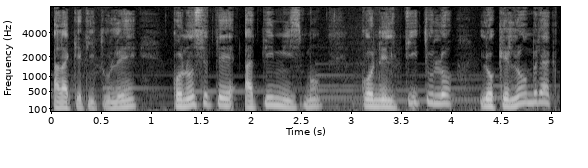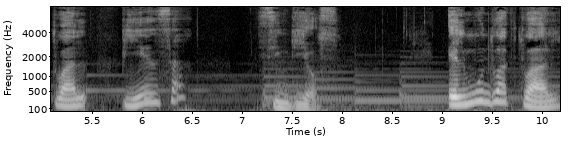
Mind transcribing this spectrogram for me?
a la que titulé Conócete a ti mismo con el título Lo que el hombre actual piensa sin Dios. El mundo actual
